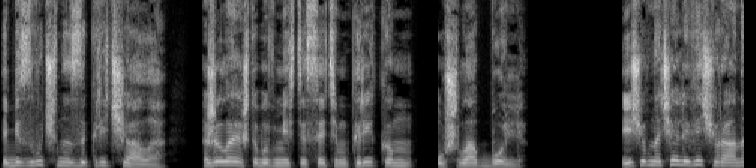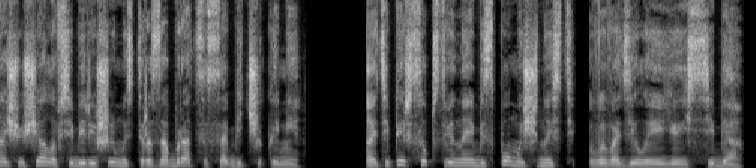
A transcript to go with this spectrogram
и беззвучно закричала, желая, чтобы вместе с этим криком ушла боль. Еще в начале вечера она ощущала в себе решимость разобраться с обидчиками, а теперь собственная беспомощность выводила ее из себя.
